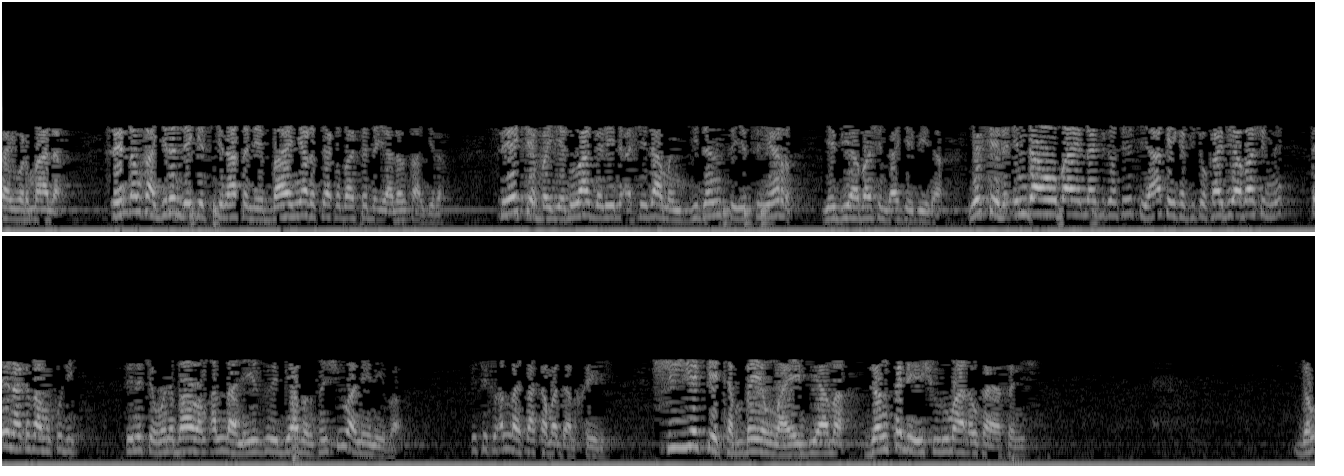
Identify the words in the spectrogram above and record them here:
rayuwar malam. Sai ɗauka gidan da yake ciki nasa ne bayan ya rasu ya ba da iyalansa a gidan. Sai yake bayyanuwa gare ni ashe daman gidansa ya sayar ya biya bashin da ake bi na. Yace da in dawo bayan na fito sai ya ce ya kai ka fito ka biya bashin ne? Sai na ka samu kuɗi. Sai nace wani bawan Allah ne ya zo ya biya ban san shi wane ne ba. Ya ce to Allah ya saka maka da alkhairi. Shi yake tambayan waye biya ma don kada ya shiru ma ɗauka ya sani. Don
